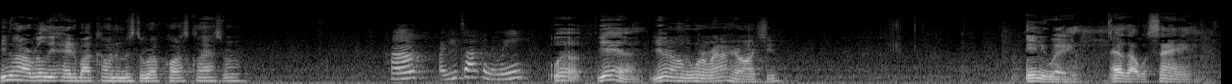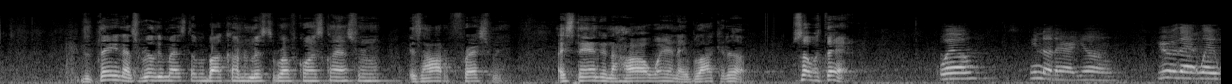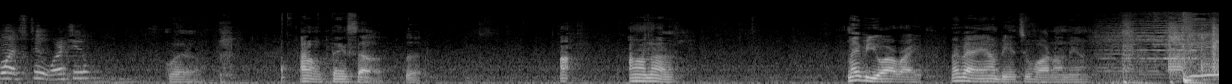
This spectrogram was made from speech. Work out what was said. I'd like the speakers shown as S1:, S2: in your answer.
S1: You know what I really hate about coming to Mr. Rufkahr's classroom?
S2: Huh? Are you talking to me?
S1: Well, yeah, you're the only one around here, aren't you? Anyway, as I was saying, the thing that's really messed up about coming to Mr. Rufkahr's classroom is all the freshmen. They stand in the hallway and they block it up. What's up with that?
S2: Well, you know they're young. You were that way once too, weren't you?
S1: Well, I don't think so, but I, I don't know. Maybe you are right. Maybe I am being too hard on them.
